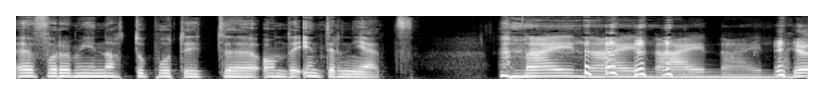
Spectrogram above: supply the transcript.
eh, for me not to put it eh, on the internet. Nei, nei, nei, nei. nei.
